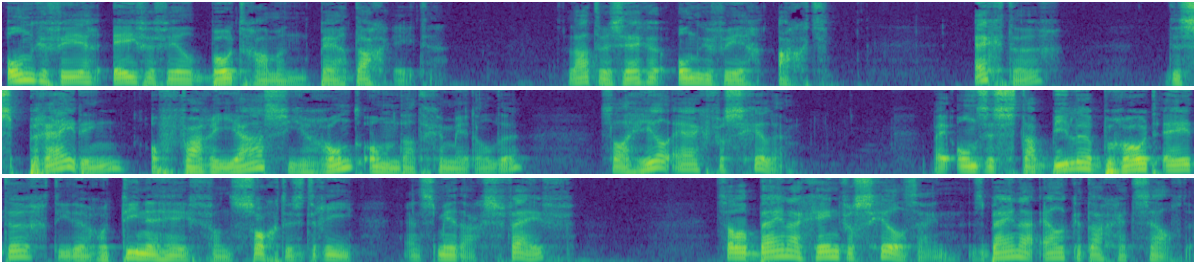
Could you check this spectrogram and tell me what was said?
ongeveer evenveel boterhammen per dag eten. Laten we zeggen ongeveer acht. Echter, de spreiding of variatie rondom dat gemiddelde zal heel erg verschillen. Bij onze stabiele broodeter, die de routine heeft van s ochtends drie en s middags vijf, zal er bijna geen verschil zijn. Het is bijna elke dag hetzelfde.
